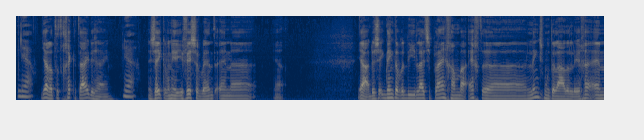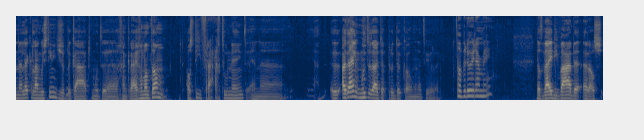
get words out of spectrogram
ja. Ja, dat het gekke tijden zijn. Ja. En zeker wanneer je visser bent. En ja. Ja, dus ik denk dat we die Leidse pleingamba echt links moeten laten liggen. En lekker langostinetjes op de kaart moeten gaan krijgen. Want dan als die vraag toeneemt en... eh, uiteindelijk moet het uit het product komen natuurlijk. Wat bedoel je daarmee? Dat wij die waarde er als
